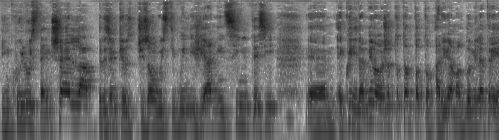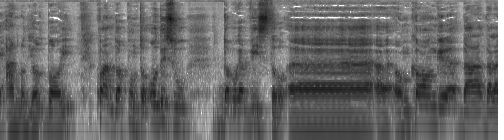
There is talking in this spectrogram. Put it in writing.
in cui lui sta in cella per esempio ci sono questi 15 anni in sintesi ehm, e quindi dal 1988 arriviamo al 2003 anno di Old Boy quando appunto Odesu dopo che ha visto eh, eh Hong Kong da, dalla,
